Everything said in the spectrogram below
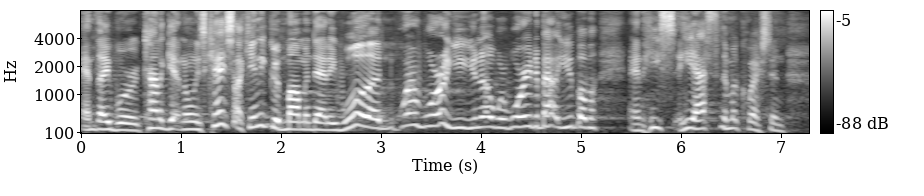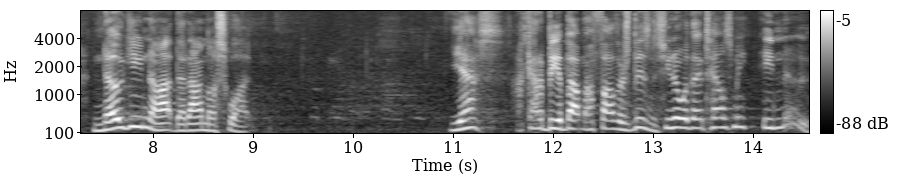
And they were kind of getting on his case like any good mom and daddy would. Where were you? You know, we're worried about you, blah, blah. And he, he asked them a question Know ye not that I must what? Yes. I got to be about my father's business. You know what that tells me? He knew.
